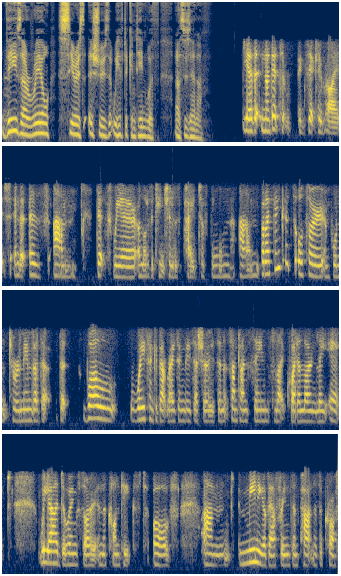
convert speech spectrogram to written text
these are real serious issues that we have to contend with, uh, Suzannah. Yeah, that, no, that's exactly right, and it is. Um, that's where a lot of attention is paid to form. Um, but I think it's also important to remember that that while we think about raising these issues, and it sometimes seems like quite a lonely act, we are doing so in the context of um, many of our friends and partners across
